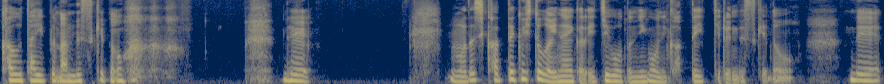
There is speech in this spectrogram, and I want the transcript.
買うタイプなんですけど。で私買ってく人がいないから1号と2号に買っていってるんですけど。で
